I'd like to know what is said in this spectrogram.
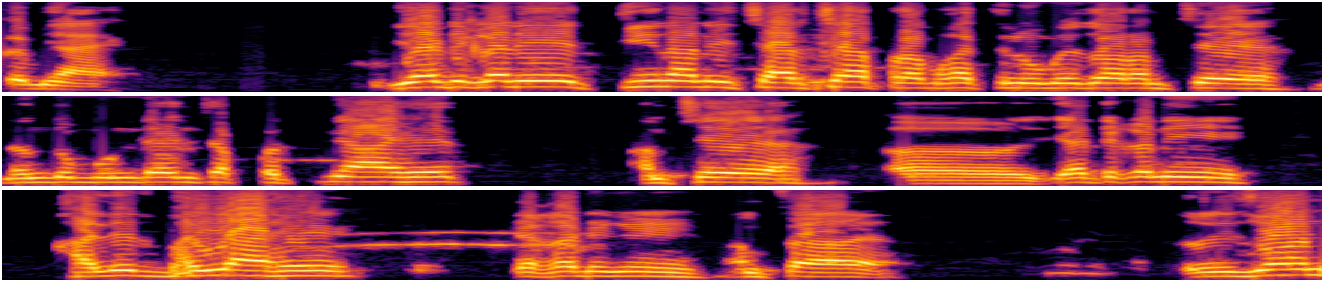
कमी आहे. या ठिकाणी तीन आणि चारच्या प्रभागातील उमेदवार आमचे नंदू मुंडे यांच्या पत्नी आहेत. आमचे या ठिकाणी खालिद भाई आहे. त्या ठिकाणी आमचा रिजवान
